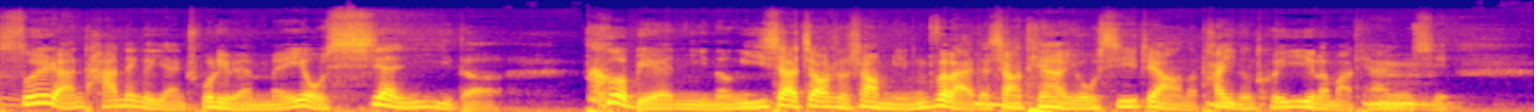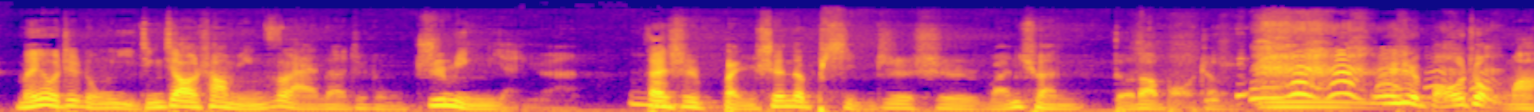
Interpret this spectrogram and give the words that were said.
虽然他那个演出里面没有现役的特别你能一下叫得上名字来的，像天海佑希这样的，他已经退役了嘛？天海佑希。没有这种已经叫上名字来的这种知名演员，但是本身的品质是完全得到保证，因为是保种嘛。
